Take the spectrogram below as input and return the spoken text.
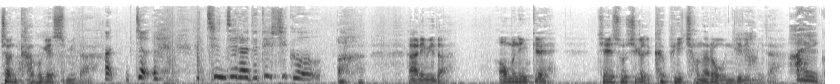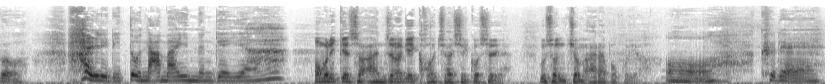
전 가보겠습니다. 아, 저 진지라도 드시고 아, 아닙니다. 어머님께 제 소식을 급히 전하러 온 길입니다. 아이고, 할 일이 또 남아있는 게야? 어머니께서 안전하게 거주하실 곳을 우선 좀 알아보고요. 어, 그래.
